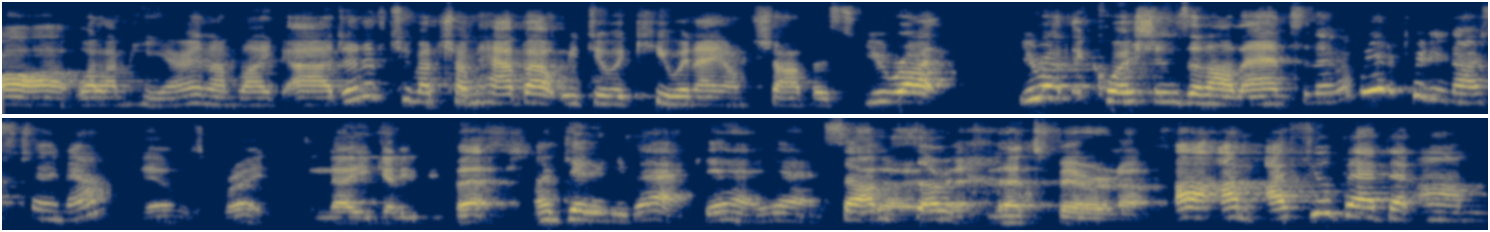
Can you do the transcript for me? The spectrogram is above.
uh, while I'm here. And I'm like, uh, I don't have too much time. How about we do a Q&A on Shabbos? You write, you write the questions and I'll answer them. And we had a pretty nice turnout. Yeah, it was great. And now you're getting me back. I'm getting you back. Yeah, yeah. So I'm So sorry. that- that's fair enough. I, I'm, I feel bad that um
